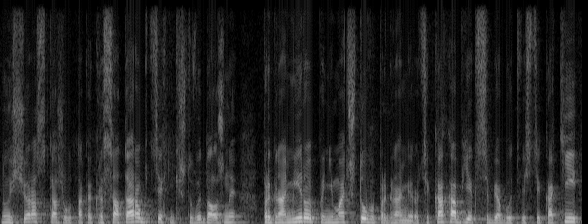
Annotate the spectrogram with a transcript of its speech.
ну еще раз скажу, вот такая красота робототехники, что вы должны программировать, понимать, что вы программируете, как объект себя будет вести, какие,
